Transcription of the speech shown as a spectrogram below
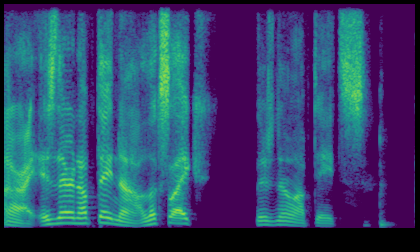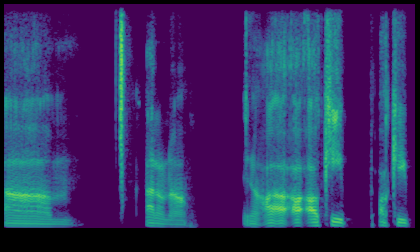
All right. Is there an update? No. It looks like there's no updates. Um, I don't know. You know, I'll, I'll keep I'll keep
